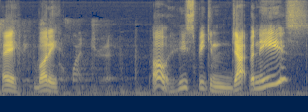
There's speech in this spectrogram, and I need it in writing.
Hey, buddy. Oh, he's speaking Japanese?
